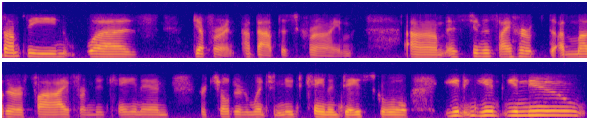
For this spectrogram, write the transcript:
something was different about this crime. Um, as soon as I heard a mother of five from New Canaan, her children went to New Canaan Day School, you, you, you knew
